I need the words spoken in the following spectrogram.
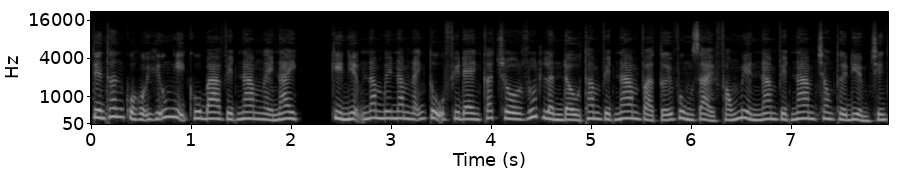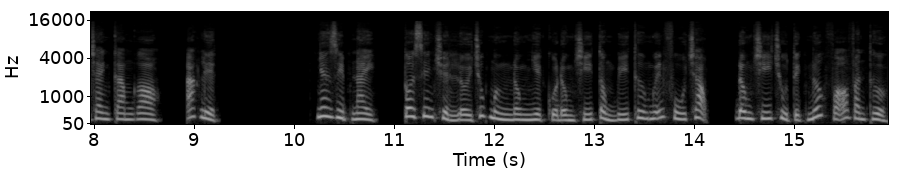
Tiền thân của Hội hữu nghị Cuba Việt Nam ngày nay, kỷ niệm 50 năm lãnh tụ Fidel Castro rút lần đầu thăm Việt Nam và tới vùng giải phóng miền Nam Việt Nam trong thời điểm chiến tranh cam go, ác liệt. Nhân dịp này, tôi xin chuyển lời chúc mừng nồng nhiệt của đồng chí Tổng Bí thư Nguyễn Phú Trọng, đồng chí Chủ tịch nước Võ Văn Thưởng,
